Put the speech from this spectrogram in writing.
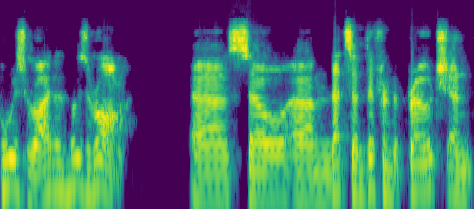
who is right and who is wrong. so um, that's a different approach. And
